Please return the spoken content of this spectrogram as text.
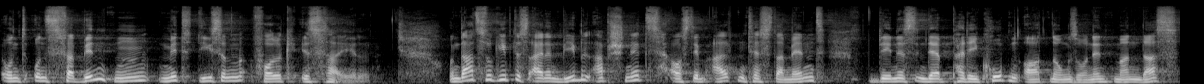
und uns verbinden mit diesem Volk Israel. Und dazu gibt es einen Bibelabschnitt aus dem Alten Testament, den es in der Perikopenordnung, so nennt man das,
